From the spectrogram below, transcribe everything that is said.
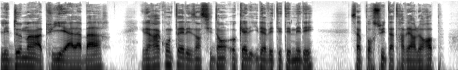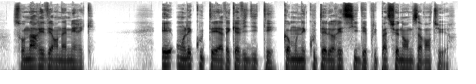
les deux mains appuyées à la barre, il racontait les incidents auxquels il avait été mêlé, sa poursuite à travers l'Europe, son arrivée en Amérique. Et on l'écoutait avec avidité, comme on écoutait le récit des plus passionnantes aventures.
